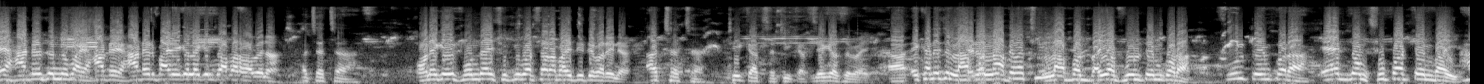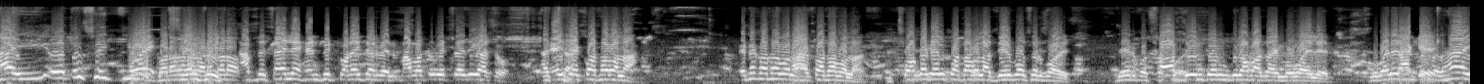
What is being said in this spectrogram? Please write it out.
এই হাটের জন্য ভাই হাটে হাটের বাইরে গেলে কিন্তু আবার হবে না। আচ্ছা আচ্ছা। অনেকেই ফোন দেয় শুক্রবার ছাড়া ভাই দিতে পারি না। আচ্ছা আচ্ছা। ঠিক আছে ঠিক আছে। ঠিক আছে ভাই। এখানে যে লাভ দেখতে পাচ্ছি? লাভবাদ ভাইয়া ফুল টেম করা। ফুল প্রেম করা। একদম সুপার টেম ভাই। হাই ও তো সেই কি। আপনি চাইলে হ্যান্ড ফিট করাইতে পারবেন। বাবা তুমি একটু এদিকে আসো। আচ্ছা। এই যে কথা বলা। এটা কথা বলা? হ্যাঁ, কথা বলা। পকেটেল কথা বলা দেড় বছর বয়স। দেড় বছর সব দিন টোনগুলো বাজায় মোবাইলের মোবাইলে থাকে হাই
